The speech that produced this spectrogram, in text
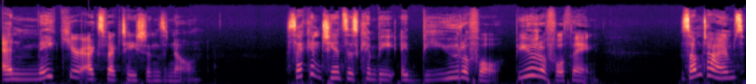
and make your expectations known. Second chances can be a beautiful, beautiful thing. Sometimes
